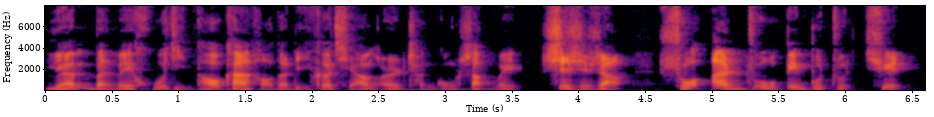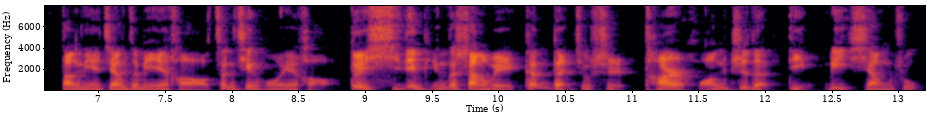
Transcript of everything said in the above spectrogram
原本为胡锦涛看好的李克强而成功上位。事实上，说暗助并不准确。当年江泽民也好，曾庆红也好，对习近平的上位根本就是堂而皇之的鼎力相助。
